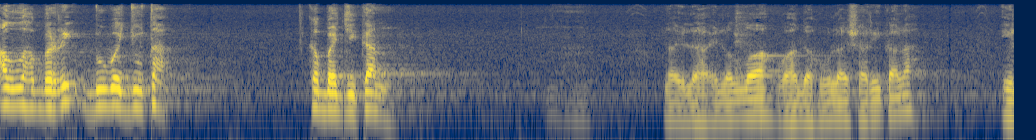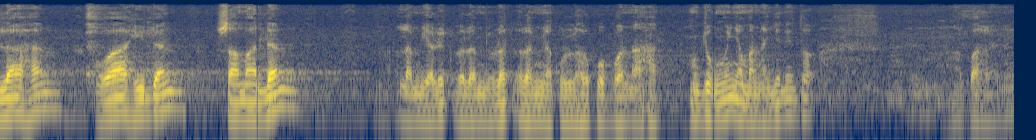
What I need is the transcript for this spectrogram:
Allah beri dua juta kebajikan. La ilaha illallah wahdahu la syarikalah ilahan wahidan samadan lam yalid walam yulad walam yakul lahu kufuwan ahad. Ujungnya nyaman aja nih tuh apa ini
